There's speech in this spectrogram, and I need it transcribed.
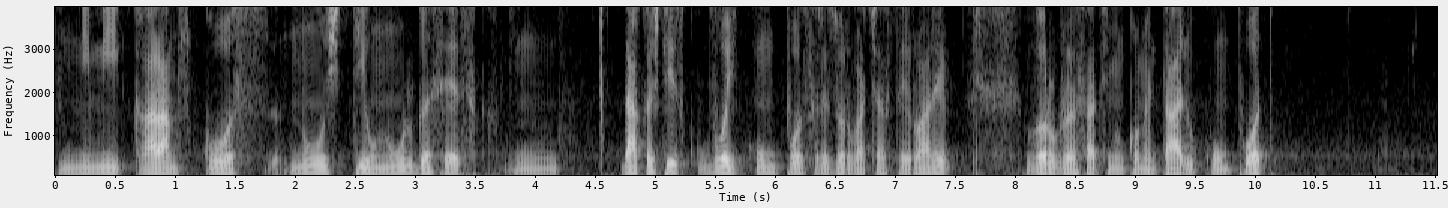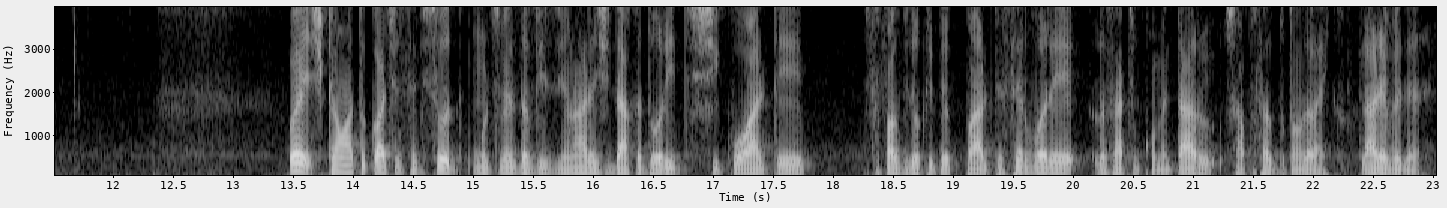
nimic, l-am scos, nu știu, nu-l găsesc. Mm, dacă știți voi cum pot să rezolv această eroare, vă rog lăsați-mi în comentariu cum pot. Băi, și cam atât cu acest episod. Mulțumesc de vizionare și dacă doriți și cu alte să fac videoclipe pe alte servere, lăsați un comentariu și apăsați butonul de like. La revedere!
